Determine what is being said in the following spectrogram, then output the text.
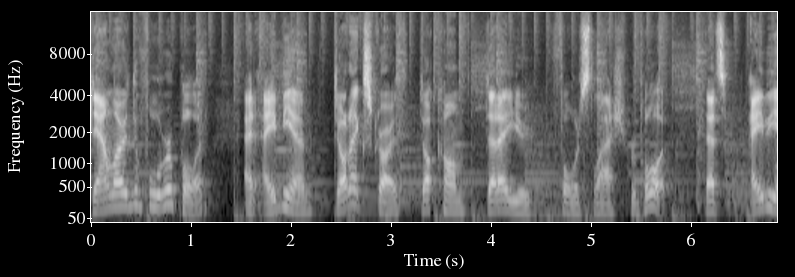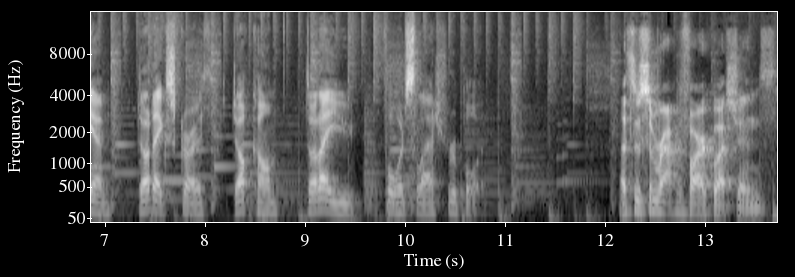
Download the full report at abm.xgrowth.com.au forward slash report. That's abm.xgrowth.com.au forward slash report. Let's do some rapid fire questions.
